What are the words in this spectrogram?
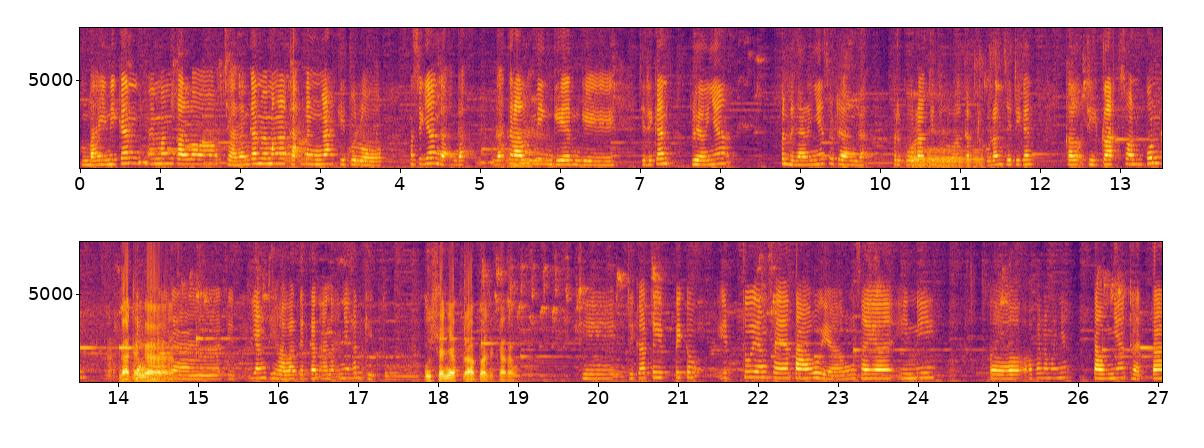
Mbak ini kan memang kalau jalan kan memang agak nengah gitu loh. Maksudnya nggak nggak nggak terlalu minggir, nggih. Jadi kan beliaunya pendengarannya sudah nggak berkurang gitu loh, agak berkurang. Jadi kan kalau di klakson pun nggak dengar. Yang dikhawatirkan anaknya kan gitu. Usianya berapa sekarang Bu? Di di KTP kok itu yang saya tahu ya, wong saya ini eh, apa namanya? tahunnya data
